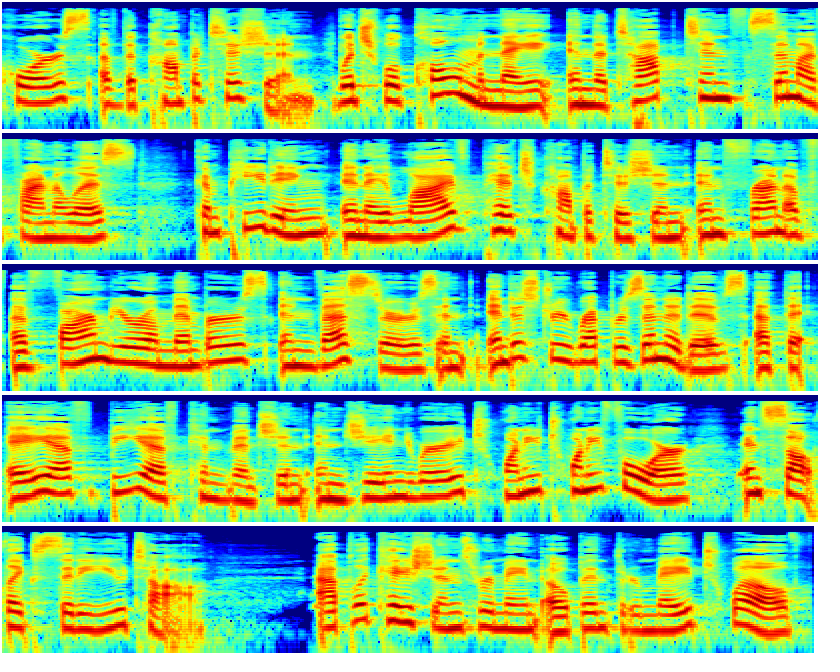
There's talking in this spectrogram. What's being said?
course of the competition, which will culminate in the top 10 semifinalists competing in a live pitch competition in front of, of, Farm Bureau members, investors, and industry representatives at the AFBF convention in January 2024 in Salt Lake City, Utah. Applications remain open through May 12th,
